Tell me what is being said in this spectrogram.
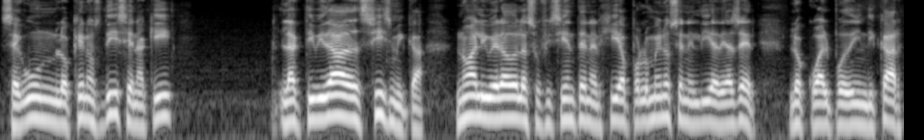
Según lo que nos dicen aquí, la actividad sísmica no ha liberado la suficiente energía, por lo menos en el día de ayer, lo cual puede indicar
